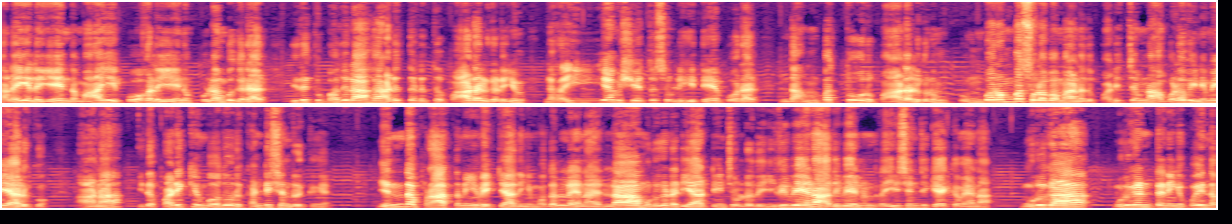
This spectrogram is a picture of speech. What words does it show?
கலையிலையே இந்த மாயை போகலையேன்னு புலம்புகிறார். இதுக்கு பதிலாக அடுத்தடுத்த பாடல்களையும் நிறைய விஷயத்த சொல்லிக்கிட்டே போறார். இந்த ஐம்பத்தோரு பாடல்களும் ரொம்ப ரொம்ப சுலபமானது. படித்தோம்னா அவ்வளவு இனிமையாக இருக்கும். ஆனால் இதை படிக்கும்போது ஒரு கண்டிஷன் இருக்குங்க. எந்த பிரார்த்தனையும் வைக்காதீங்க. முதல்ல நான் எல்லா முருகனடியார்ட்டையும் சொல்றது இது வேணும் அது வேணும்னு தயவு செஞ்சு கேட்க வேணாம். முருகா முருகன்கிட்ட நீங்கள் போய் இந்த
